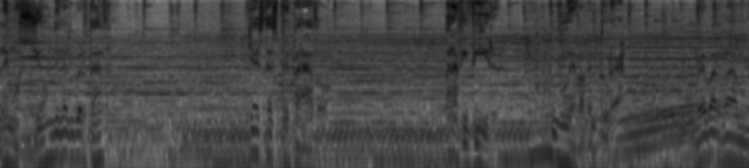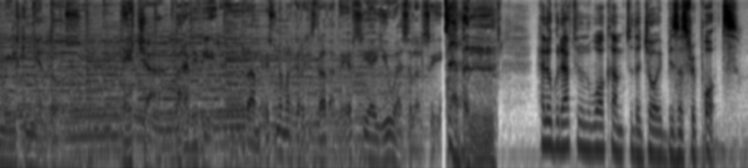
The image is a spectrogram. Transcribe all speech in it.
¿La emoción de la libertad? Ya estás preparado para vivir tu nueva aventura. Nueva RAM 1500. Hecha para vivir. RAM es una marca registrada de FCI US LLC. 7. Hello, good afternoon. Welcome to the Joy Business Report.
